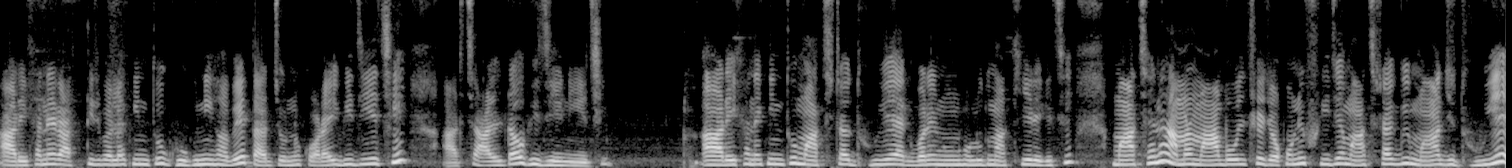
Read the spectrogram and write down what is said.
আর এখানে রাত্রির বেলা কিন্তু ঘুগনি হবে, তার জন্য কড়াই ভিজিয়েছি আর চালটাও ভিজিয়ে নিয়েছি। আর এখানে কিন্তু মাছটা ধুয়ে একবারে নুন হলুদ মাখিয়ে রেখেছি। মাছে না, আমার মা বলছে, যখনই ফ্রিজে মাছ রাখবি, মাছ ধুয়ে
